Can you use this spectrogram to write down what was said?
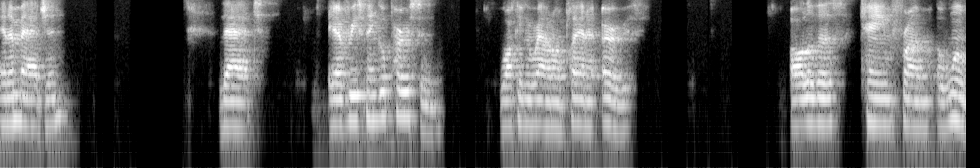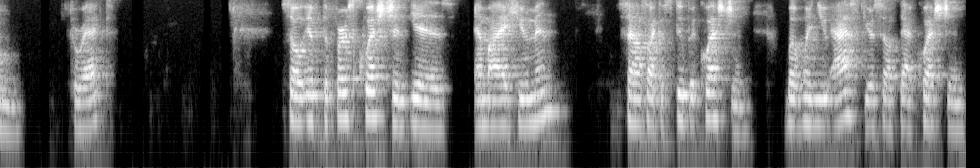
and imagine that every single person walking around on planet Earth, all of us came from a womb, correct? So if the first question is, am I a human? Sounds like a stupid question, but when you ask yourself that question,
